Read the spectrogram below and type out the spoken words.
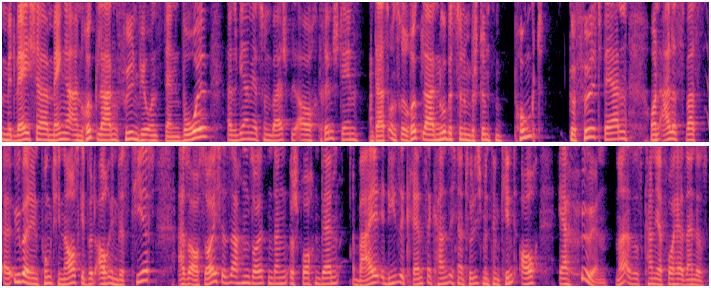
Mit welcher Menge an Rücklagen fühlen wir uns denn wohl? Also wir haben ja zum Beispiel auch drinstehen, dass unsere Rücklagen nur bis zu einem bestimmten Punkt gefüllt werden und alles, was äh, über den Punkt hinausgeht, wird auch investiert. Also auch solche Sachen sollten dann besprochen werden, weil diese Grenze kann sich natürlich mit einem Kind auch erhöhen. Ne? Also es kann ja vorher sein, dass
